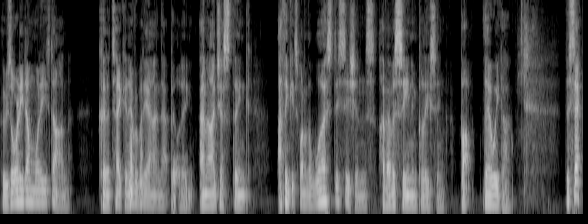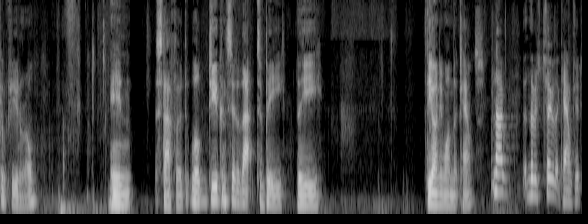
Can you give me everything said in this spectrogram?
who's already done what he's done could have taken everybody out in that building. And I just think, I think it's one of the worst decisions I've ever seen in policing. But there we go. The second funeral in Stafford. Well, do you consider that to be the the only one that counts? No, there was two that counted.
